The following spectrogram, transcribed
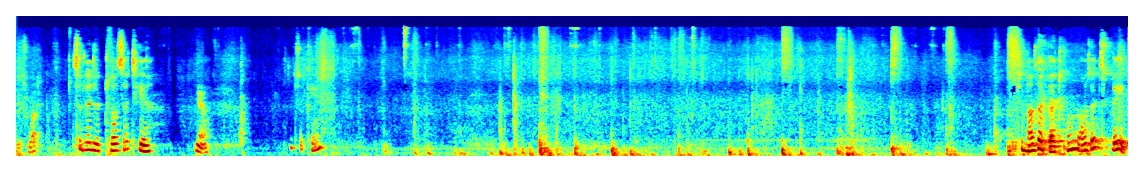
It's what? It's a little closet here. Yeah. It's okay. Another bedroom. Oh, that's big.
